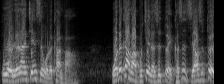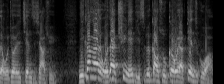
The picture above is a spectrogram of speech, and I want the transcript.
我仍然坚持我的看法。我的看法不见得是对，可是只要是对的，我就会坚持下去。你看看我在去年底是不是告诉各位啊，电子股啊，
